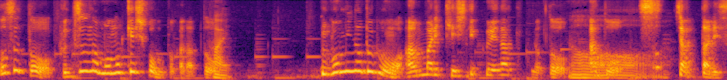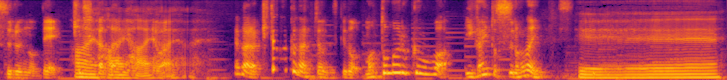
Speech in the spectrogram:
そうすると普通の物消しゴムとかだと、うんはい。くぼみの部分をあんまり消してくれないのとあと吸っちゃったりするので消し方によっては。はいはいはいだから汚くなっちゃうんですけどまとまるくんは意外とすらないんです。へえ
